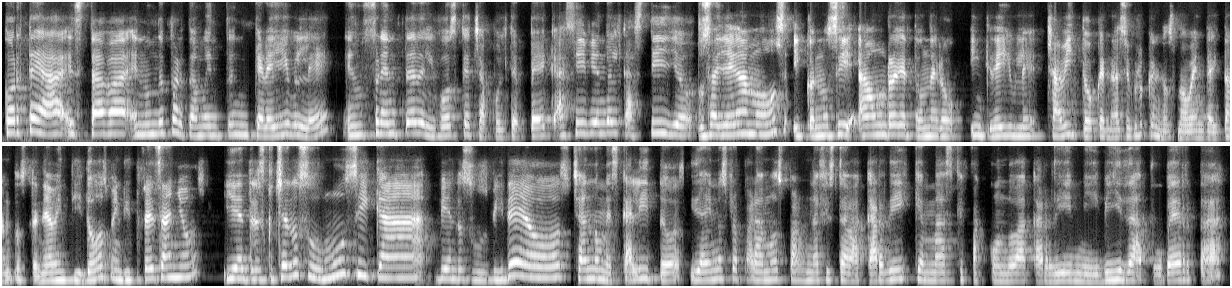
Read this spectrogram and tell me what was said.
Cortea estaba en un departamento increíble enfrente del bosque Chapultepec, así viendo el castillo. O sea, llegamos y conocí a un reggaetonero increíble, chavito, que nació creo que en los noventa y tantos, tenía 22, 23 años. Y entre escuchando su música, viendo sus videos, echando mezcalitos, y de ahí nos preparamos para una fiesta de Bacardi, que más que Facundo Bacardi, mi vida puberta.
